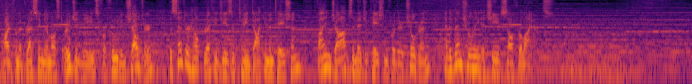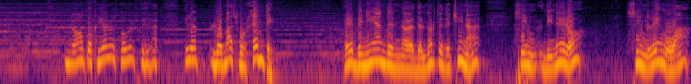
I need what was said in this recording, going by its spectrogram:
Apart from addressing their most urgent needs for food and shelter, the center helped refugees obtain documentation, find jobs and education for their children, and eventually achieve self-reliance. No, cogía a los pobres que era, lo más urgente. Eh, venían del, del norte de China sin dinero sin lengua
